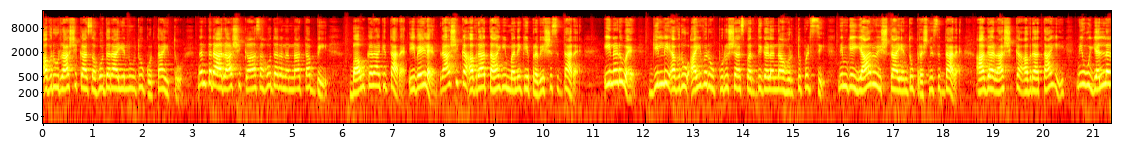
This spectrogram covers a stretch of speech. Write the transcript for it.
ಅವರು ರಾಶಿಕಾ ಸಹೋದರ ಎನ್ನುವುದು ಗೊತ್ತಾಯಿತು. ನಂತರ ರಾಶಿಕಾ ಸಹೋದರನನ್ನ ತಬ್ಬಿ ಭಾವುಕರಾಗಿದ್ದಾರೆ. ಈ ವೇಳೆ ರಾಶಿಕಾ ಅವರ ತಾಯಿ ಮನೆಗೆ ಪ್ರವೇಶಿಸಿದ್ದಾರೆ. ಈ ನಡುವೆ ಗಿಲ್ಲಿ ಅವರು ಐವರು ಪುರುಷ ಸ್ಪರ್ಧಿಗಳನ್ನು ಹೊರತುಪಡಿಸಿ ನಿಮಗೆ ಯಾರು ಇಷ್ಟ ಎಂದು ಪ್ರಶ್ನಿಸಿದ್ದಾರೆ. ಆಗ ರಾಶಿಕಾ ಅವರ ತಾಯಿ, ನೀವು ಎಲ್ಲರ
